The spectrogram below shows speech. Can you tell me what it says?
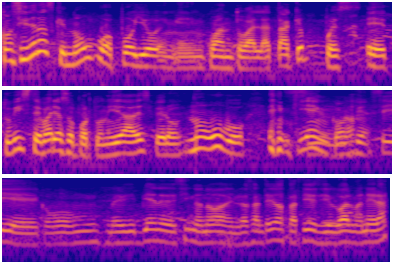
¿Consideras que no hubo apoyo en, en cuanto al ataque? Pues eh, tuviste varias oportunidades, pero no hubo en quién Sí, ¿no? confía. Sí, eh, como me viene diciendo, ¿no? En los anteriores partidos de igual manera,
